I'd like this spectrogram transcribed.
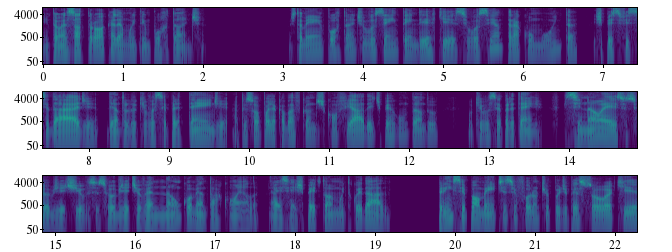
Então, essa troca é muito importante. Mas também é importante você entender que se você entrar com muita especificidade dentro do que você pretende, a pessoa pode acabar ficando desconfiada e te perguntando o que você pretende. Se não é esse o seu objetivo, se o seu objetivo é não comentar com ela a esse respeito, tome muito cuidado. Principalmente se for um tipo de pessoa que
